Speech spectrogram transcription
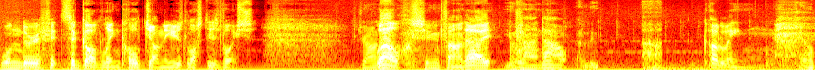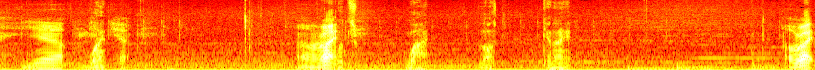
Wonder if it's a godling called Johnny who's lost his voice. Well, soon found out. Eh? You're- Find out. Allu- ah. Godling. Help. Yeah. What? Yeah. All right. What's what? Lost. Can I? All right.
